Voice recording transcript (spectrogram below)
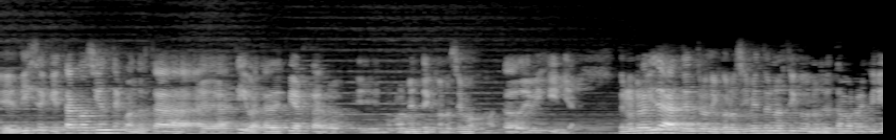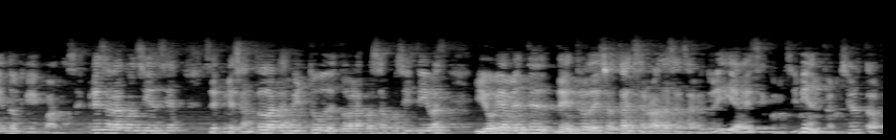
eh, dice que está consciente cuando está eh, activa, está despierta, lo que normalmente conocemos como estado de vigilia. Pero en realidad, dentro del conocimiento gnóstico, nos estamos refiriendo que cuando se expresa la conciencia, se expresan todas las virtudes, todas las cosas positivas, y obviamente dentro de eso está encerrada esa sabiduría, ese conocimiento, ¿no es cierto?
